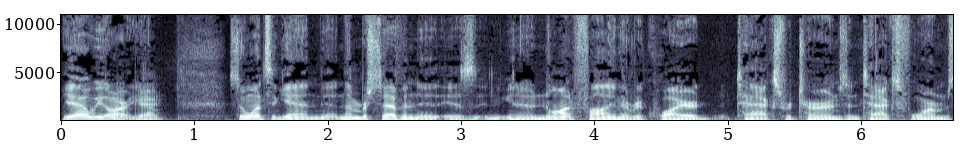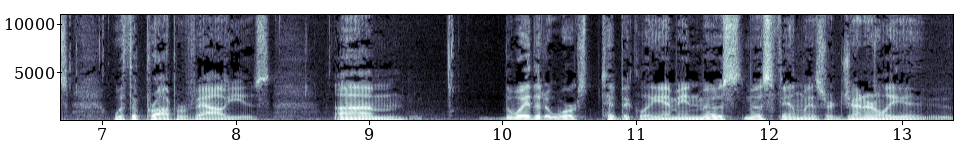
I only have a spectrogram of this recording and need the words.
Yeah, we are. Okay. Yeah. So once again, number seven is, is, you know, not filing the required tax returns and tax forms with the proper values. Um, the way that it works typically, I mean, most most families are generally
